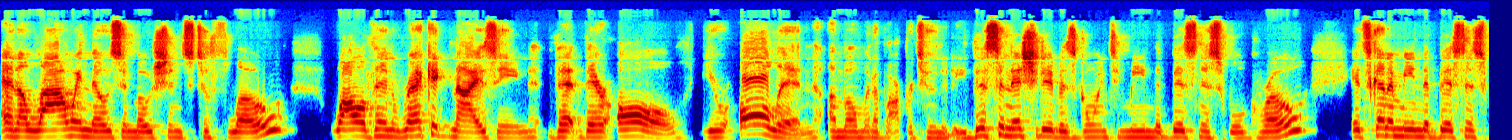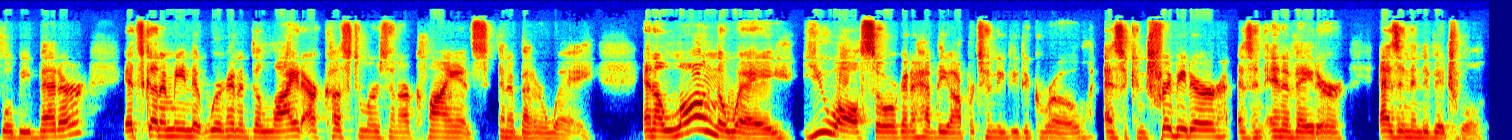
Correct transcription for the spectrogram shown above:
and allowing those emotions to flow while then recognizing that they're all, you're all in a moment of opportunity. This initiative is going to mean the business will grow. It's going to mean the business will be better. It's going to mean that we're going to delight our customers and our clients in a better way. And along the way, you also are going to have the opportunity to grow as a contributor, as an innovator, as an individual.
